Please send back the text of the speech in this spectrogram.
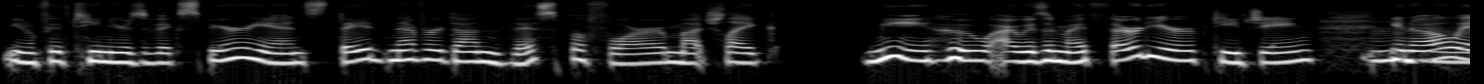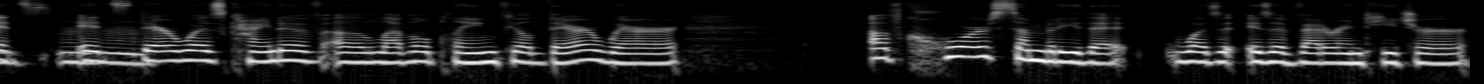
you know, 15 years of experience, they'd never done this before, much like me who I was in my third year of teaching, you know, mm-hmm, it's it's mm-hmm. there was kind of a level playing field there where of course somebody that was is a veteran teacher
